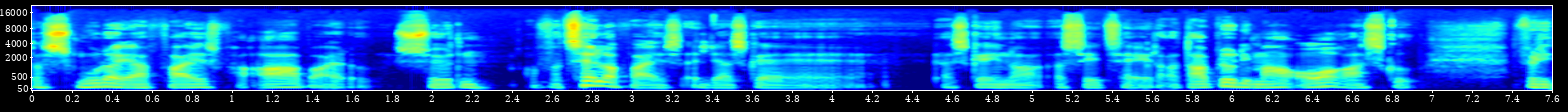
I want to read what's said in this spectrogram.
der smutter jeg faktisk fra arbejdet 17, og fortæller faktisk, at jeg skal, jeg skal ind og, og se teater. Og der blev de meget overrasket, fordi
